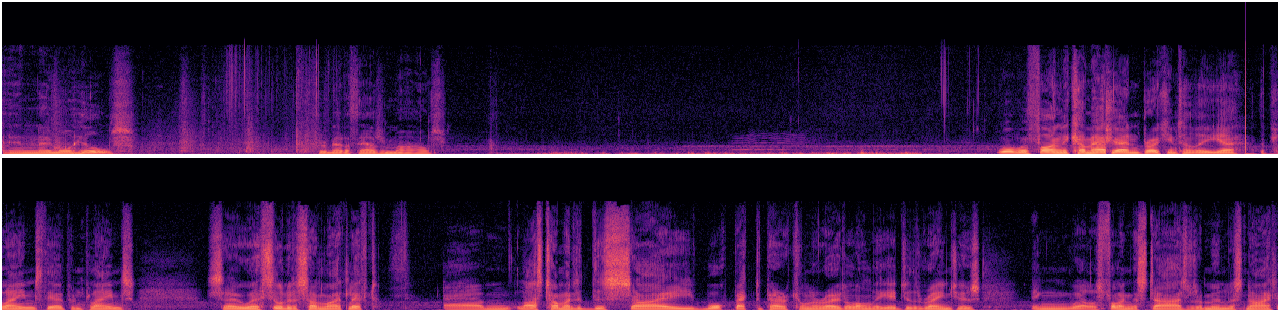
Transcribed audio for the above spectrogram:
And no more hills for about a thousand miles. Well, we've finally come out here and broke into the uh, the plains, the open plains. So uh, still a bit of sunlight left. Um, last time I did this, I walked back to Parachilna Road along the edge of the ranges. And, well, I was following the stars. It was a moonless night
